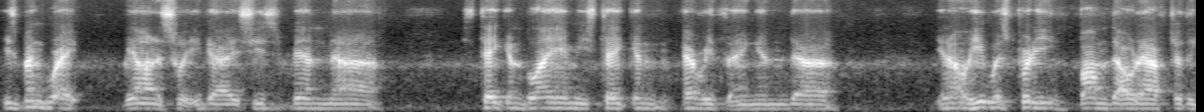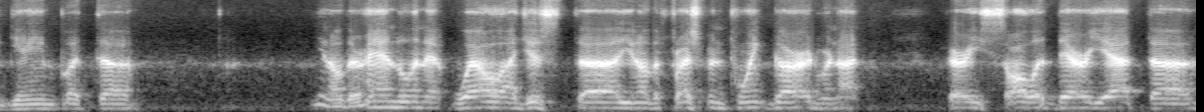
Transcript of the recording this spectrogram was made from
he's been great. Be honest with you guys, he's been uh, he's taken blame. He's taken everything, and uh, you know he was pretty bummed out after the game. But uh, you know they're handling it well. I just uh, you know the freshman point guard, we're not very solid there yet. Uh,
